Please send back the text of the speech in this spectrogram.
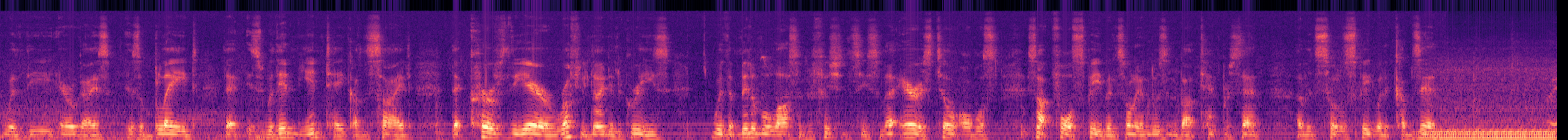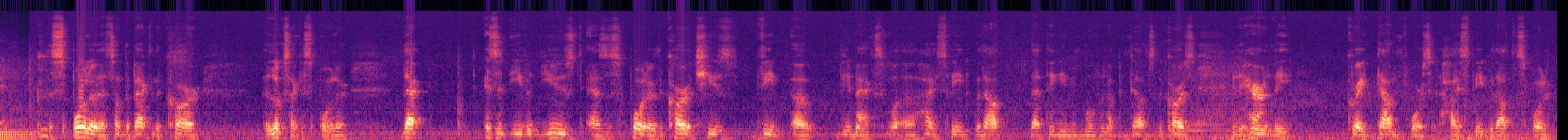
with the aero guys is a blade that is within the intake on the side that curves the air roughly 90 degrees with a minimal loss of efficiency. So that air is still almost, it's not full speed, but it's only losing about 10% of its total speed when it comes in. The spoiler that's on the back of the car, it looks like a spoiler, that isn't even used as a spoiler. The car achieves V, uh, VMAX uh, high speed without that thing even moving up and down. So the car's inherently great downforce at high speed without the spoiler.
